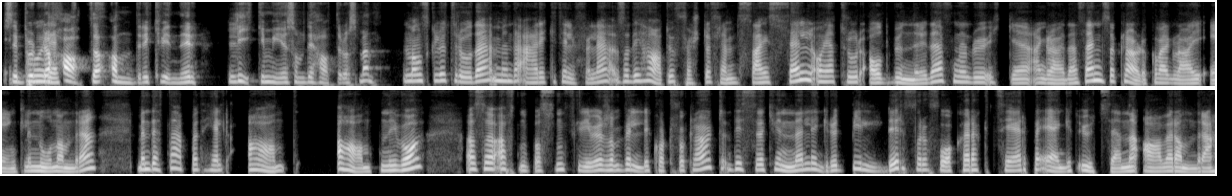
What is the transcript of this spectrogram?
Så de burde hate andre kvinner like mye som de hater oss menn. Man skulle tro det, men det er ikke tilfellet. Så de hater jo først og fremst seg selv, og jeg tror alt bunner i det. For når du ikke er glad i deg selv, så klarer du ikke å være glad i egentlig noen andre. Men dette er på et helt annet annet nivå. Altså, Aftenposten skriver som veldig kort forklart disse kvinnene legger ut bilder for å få karakter på eget utseende av hverandre.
